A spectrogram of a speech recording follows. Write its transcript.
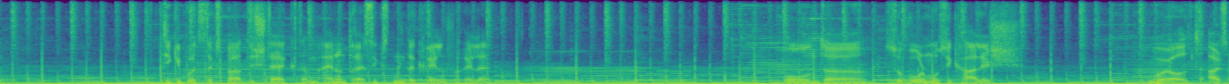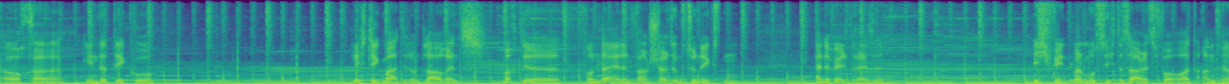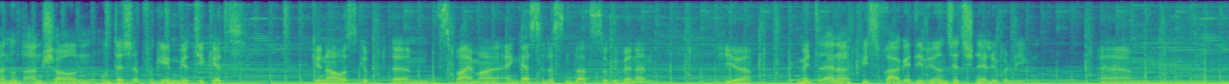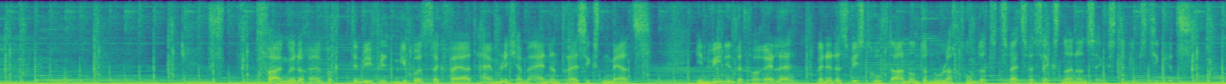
Die Geburtstagsparty steigt am 31. in der Grellen Forelle. Und äh, sowohl musikalisch, World, als auch äh, in der Deko. Richtig, Martin und Laurenz, macht ihr von der einen Veranstaltung zur nächsten eine Weltreise. Ich finde, man muss sich das alles vor Ort anhören und anschauen und deshalb vergeben wir Tickets. Genau, es gibt ähm, zweimal einen Gästelistenplatz zu gewinnen. Hier. Mit einer Quizfrage, die wir uns jetzt schnell überlegen. Ähm Fragen wir doch einfach, den wievielten Geburtstag feiert heimlich am 31. März in Wien in der Forelle. Wenn ihr das wisst, ruft an unter 0800 226 996, dann gibt es Tickets.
